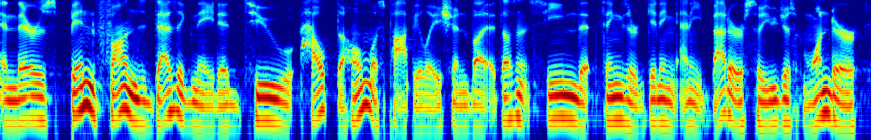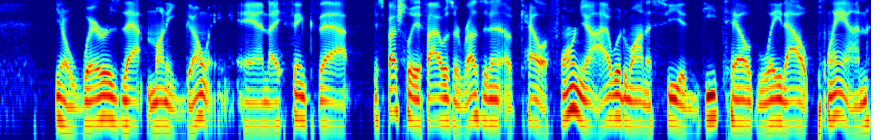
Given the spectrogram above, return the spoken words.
and there's been funds designated to help the homeless population, but it doesn't seem that things are getting any better. So you just wonder, you know, where is that money going? And I think that especially if I was a resident of California, I would want to see a detailed laid out plan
